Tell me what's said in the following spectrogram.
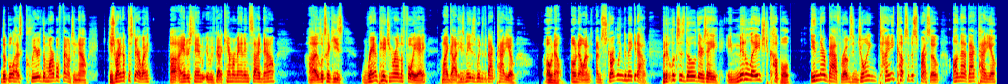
The bull has cleared the marble fountain now. He's running up the stairway. Uh, I understand we've got a cameraman inside now. Uh, it looks like he's rampaging around the foyer. My God, he's made his way to the back patio. Oh no, oh no, I'm, I'm struggling to make it out, but it looks as though there's a, a middle aged couple in their bathrobes enjoying tiny cups of espresso on that back patio.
